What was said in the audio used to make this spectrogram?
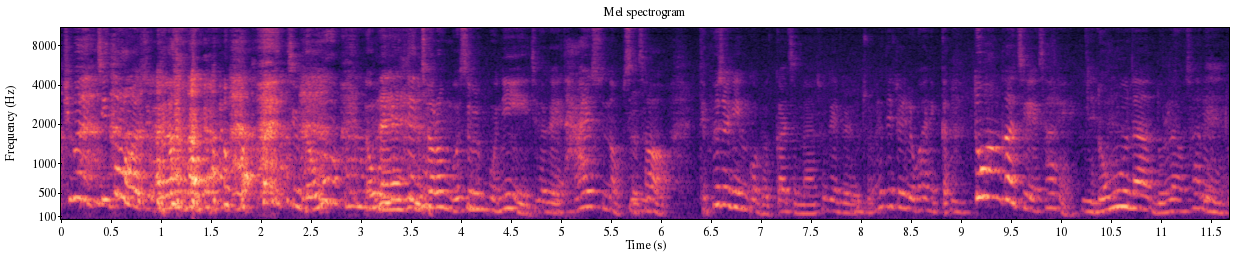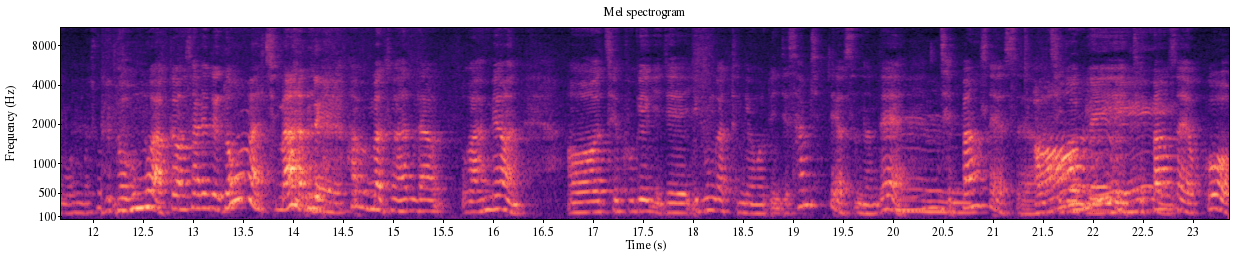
피곤해 찌들어가지고요. 지금 너무 너무 네. 힘든 저런 모습을 보니 저희가 다 할 수는 없어서 대표적인 거 몇 가지만 소개를 좀 해드리려고 하니까 음. 또한 가지의 사례 네. 너무나 놀라운 사례를 네. 또 한번 소개. 너무 아까운 사례들이 너무 많지만 네. 한 번만 더 한다고 하면 어, 제 고객이 이제 이분 같은 경우도 이제 30대였었는데 음. 제빵사였어요. 아, 직업이 네. 제빵사였고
